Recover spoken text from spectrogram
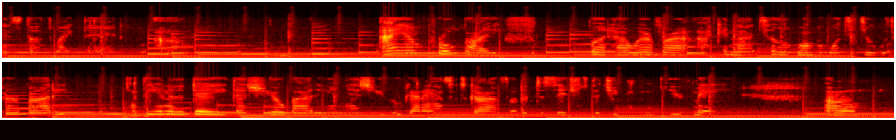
and stuff like that. Um, am pro life, but however, I, cannot tell a woman what to do with her body. At the end of the day, that's your body, and that's you who got to answer to God for the decisions that you you've made. Um,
